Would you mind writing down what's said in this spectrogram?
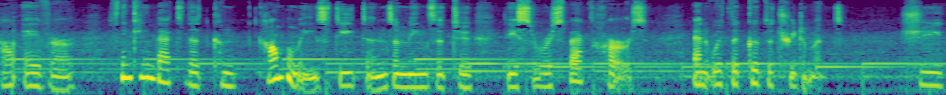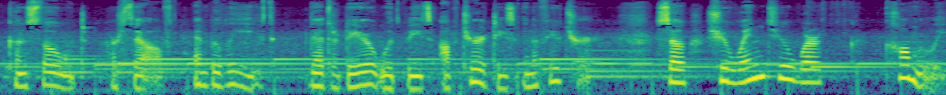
However, thinking that the com companies didn't mean to disrespect hers, and with the good treatment, she consoled herself and believed that there would be opportunities in the future. So she went to work calmly,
